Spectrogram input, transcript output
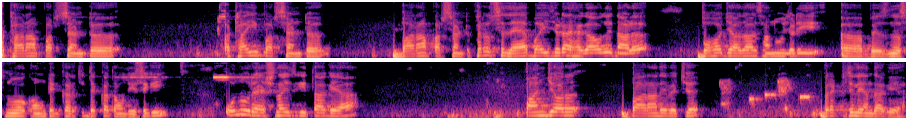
18% 28% 12% ਫਿਰ ਉਹ ਸਲੈਬ ਬਾਈ ਜਿਹੜਾ ਹੈਗਾ, ਉਹਦੇ ਨਾਲ ਬਹੁਤ ਜ਼ਿਆਦਾ ਸਾਨੂੰ ਜਿਹੜੀ ਬਿਜ਼ਨਸ ਨੂੰ ਅਕਾਊਂਟਿੰਗ ਕਰਨ 'ਚ ਦਿੱਕਤ ਆਉਂਦੀ ਸੀਗੀ। ਉਹਨੂੰ ਰੈਸ਼ਨਲਾਈਜ਼ ਕੀਤਾ ਗਿਆ। 5 ਔਰ 12 ਦੇ ਵਿੱਚ ਬ੍ਰੈਕਟ 'ਚ ਲਿਆਂਦਾ ਗਿਆ।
